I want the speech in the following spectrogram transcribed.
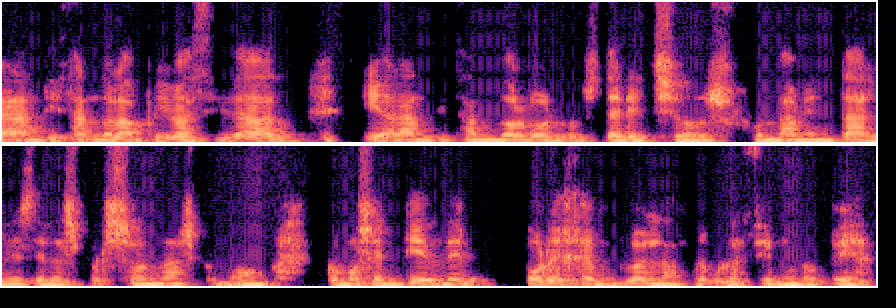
garantizando la privacidad y garantizando los, derechos fundamentales de las personas, como, como se entiende, por ejemplo, en la regulación europea.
